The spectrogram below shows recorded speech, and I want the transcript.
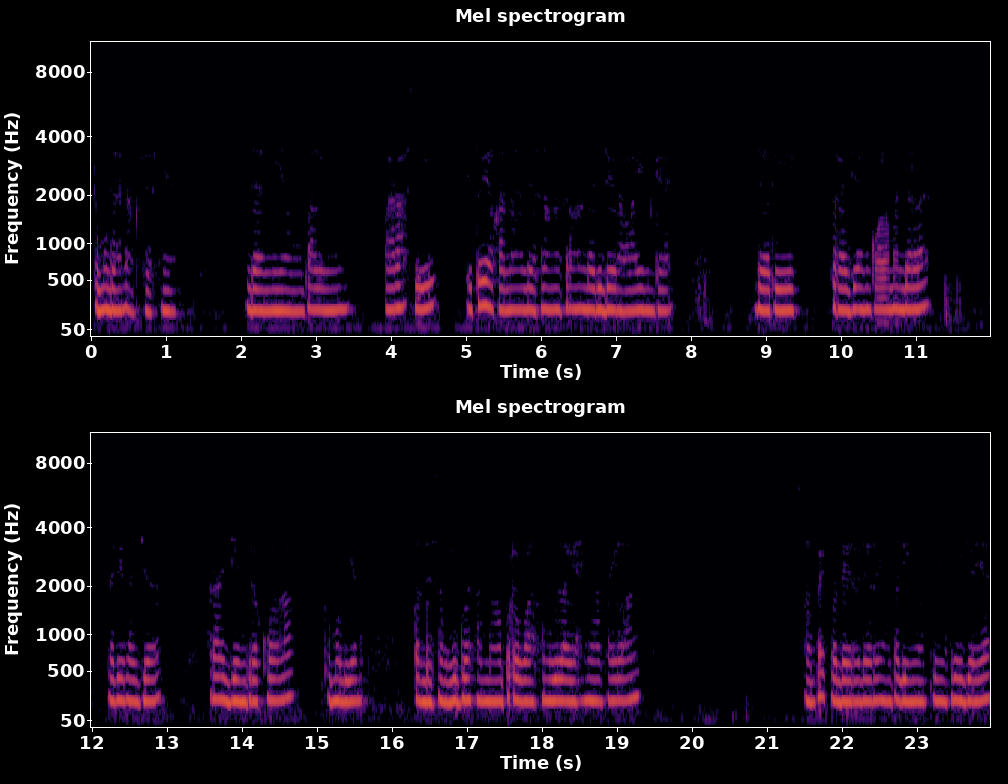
Kemudahan aksesnya. Dan yang paling parah sih itu ya karena ada serangan-serangan dari daerah lain kayak dari kerajaan Kuala Mandala dari Raja Rajendra Kuala kemudian terdesak juga sama perluasan wilayahnya Thailand sampai ke daerah-daerah yang tadinya punya Sriwijaya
